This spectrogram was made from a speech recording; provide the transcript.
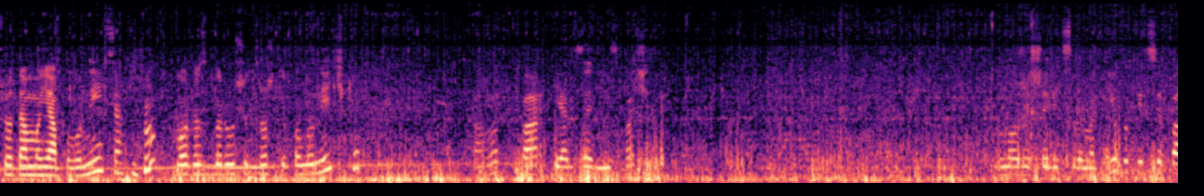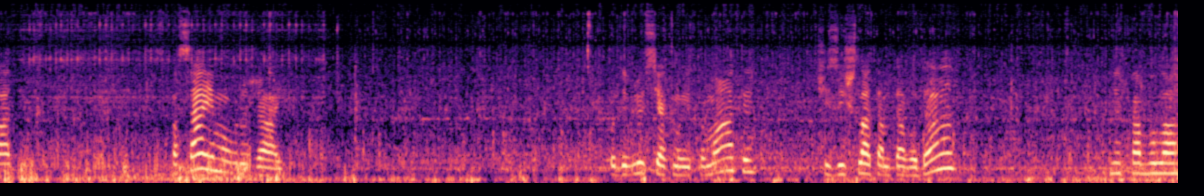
що там моя полуниця. Може зберу ще трошки полунички. А от парк як заліз, бачите? Може ще від слимаків попідсипати. Спасаємо врожай. Подивлюсь, як мої томати, чи зійшла там та вода, яка була.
